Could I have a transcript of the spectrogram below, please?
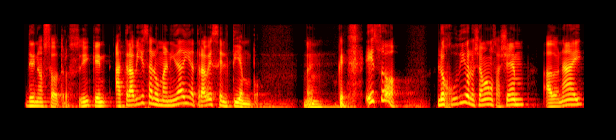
de nosotros, ¿sí? que atraviesa la humanidad y atraviesa el tiempo. ¿Eh? Mm. Ok. Eso, los judíos lo llamamos Hashem, Adonai,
